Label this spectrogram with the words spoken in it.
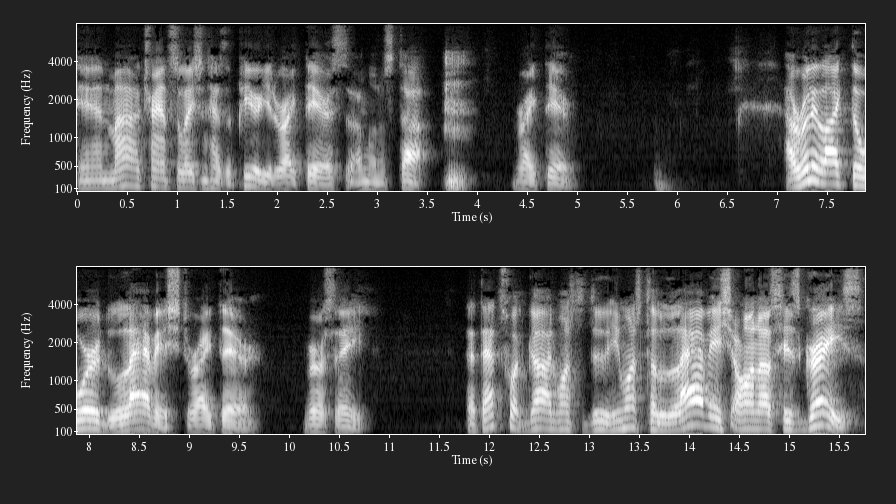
And my translation has a period right there, so I'm going to stop right there. I really like the word lavished right there, verse 8. That that's what God wants to do. He wants to lavish on us His grace.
